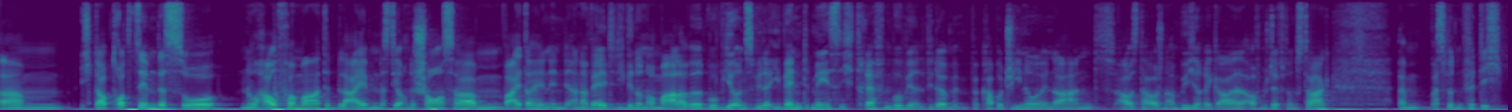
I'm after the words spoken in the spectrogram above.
Ähm, ich glaube trotzdem, dass so Know-how-Formate bleiben, dass die auch eine Chance haben, weiterhin in einer Welt, die wieder normaler wird, wo wir uns wieder eventmäßig treffen, wo wir wieder mit Cappuccino in der Hand austauschen am Bücherregal auf dem Stiftungstag. Ähm, was wird denn für dich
